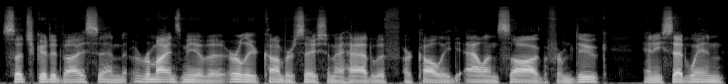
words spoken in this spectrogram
Such good advice, and it reminds me of an earlier conversation I had with our colleague Alan Sag from Duke. And he said, when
